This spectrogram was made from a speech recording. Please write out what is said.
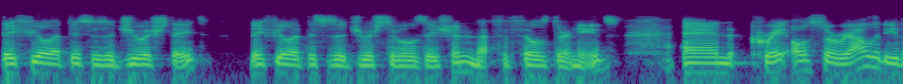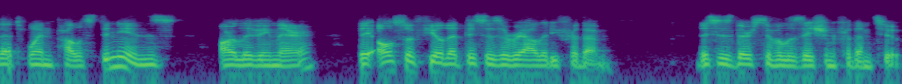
they feel that this is a Jewish state. They feel that this is a Jewish civilization that fulfills their needs. And create also a reality that when Palestinians are living there, they also feel that this is a reality for them. This is their civilization for them too.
